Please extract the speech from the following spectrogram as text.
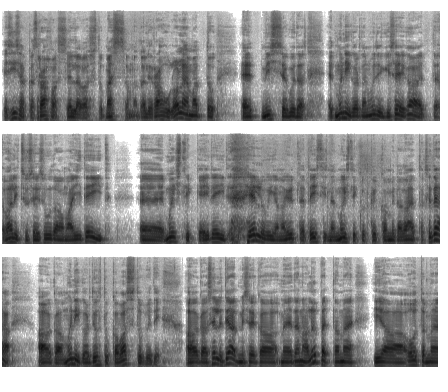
ja siis hakkas rahvas selle vastu mässama, ta oli rahulolematu, et mis ja kuidas. et mõnikord on muidugi see ka, et valitsus ei suuda oma ideid, eh, mõistlikke ideid ellu viia, ma ei ütle, et Eestis need mõistlikud kõik on, mida tahetakse teha, aga mõnikord juhtub ka vastupidi. aga selle teadmisega me täna lõpetame ja ootame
